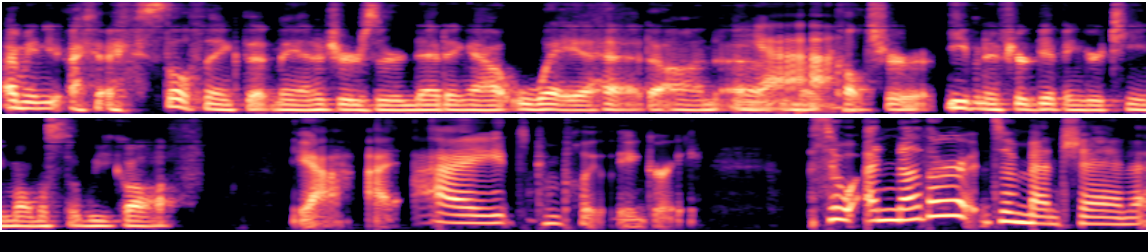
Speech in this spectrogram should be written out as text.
I mean, I, still think that managers are netting out way ahead on uh, yeah. remote culture, even if you're giving your team almost a week off. Yeah, I, I completely agree. So, another dimension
